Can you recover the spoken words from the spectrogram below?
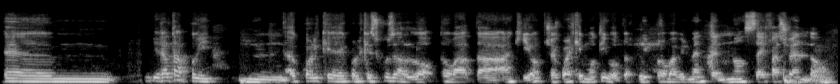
Ehm, in realtà poi mh, qualche, qualche, scusa l'ho trovata anch'io, cioè qualche motivo per cui probabilmente non stai facendo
